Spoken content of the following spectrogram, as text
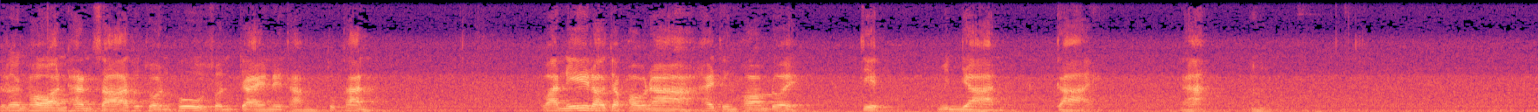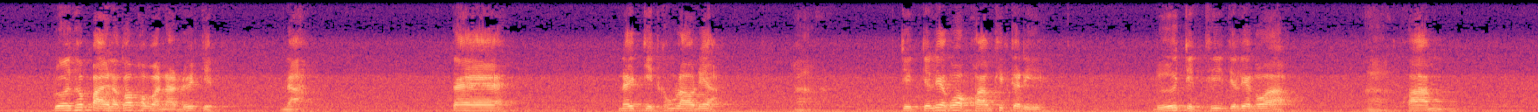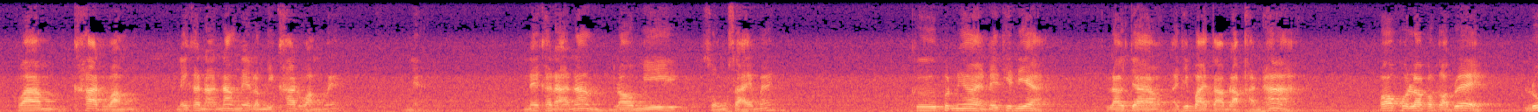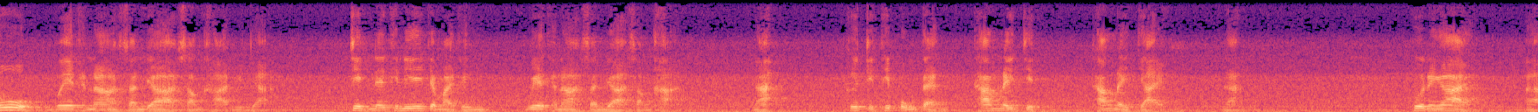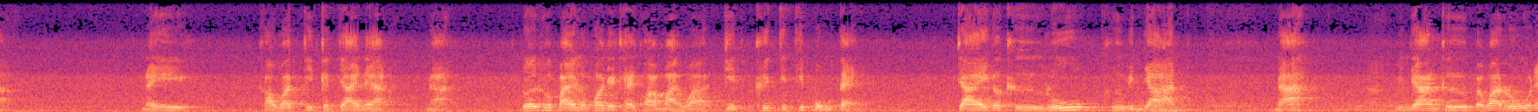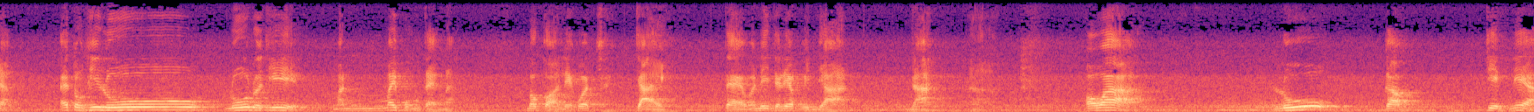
เจริญพรท่านสาธุชนผู้สนใจในธรรมทุกท่าน วันนี้เราจะภาวนาให้ถึงพร้อมด้วยจิตวิญญาณกายนะโดยทั่วไปเราก็ภาวนาด้วยจิตนะ แต่ในจิตของเราเนี่ยจิตจะเรียกว่าความคิดก็ดี หรือจิตที่จะเรียกว่า ความความคาดหวัง ในขณะนั่งเนี่ยเรามีคาดหวังไหมเนี่ยในขณะนั่งเรามีสงสัยไหมคือพูดง่ายในที่เนี้ยเราจะอธิบายตามหลักขันห้าเพราะคนเราประกอบด้วยรูปเวทนาสัญญาสังขารวิญญาณจิตในที่นี้จะหมายถึงเวทนาสัญญาสังขารนะคือจิตที่ปรุงแต่งทั้งในจิตทั้งในใจนะ พูดง่ายๆในคำว่าจิตกับใจเนี่ยนะโดยทั่วไปหลวงพ่อจะใช้ความหมายว่า จิตคือจิตที่ปรุงแต่ง ใจก็คือรู้คือวิญญาณนะวิญญาณคือแปลว่ารู้เนี่ยไอ้ตรงที่รู้รู้โดยที่มันไม่ปรุงแต่งนะเมื่อก่อนเรียกว่าใจ แต่วันนี้จะเรียกวิญญาณนะเพราะว่า รู้กับจิตเนี่ย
